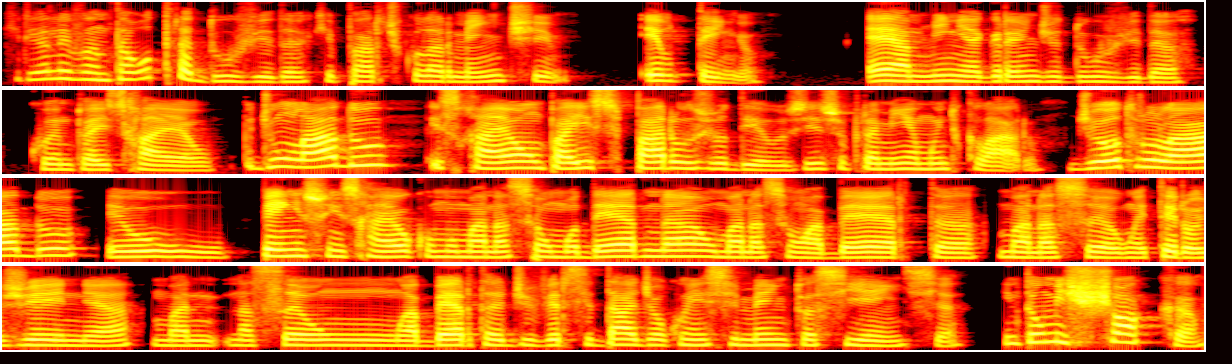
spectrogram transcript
Queria levantar outra dúvida que particularmente eu tenho. É a minha grande dúvida quanto a Israel. De um lado, Israel é um país para os judeus, isso para mim é muito claro. De outro lado, eu penso em Israel como uma nação moderna, uma nação aberta, uma nação heterogênea, uma nação aberta à diversidade, ao conhecimento, à ciência. Então me choca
